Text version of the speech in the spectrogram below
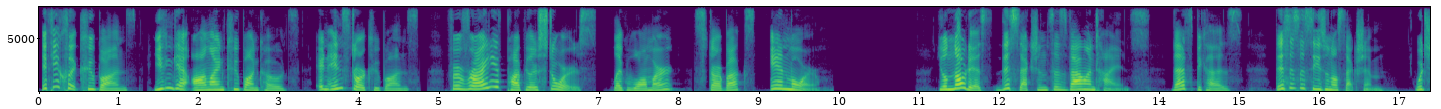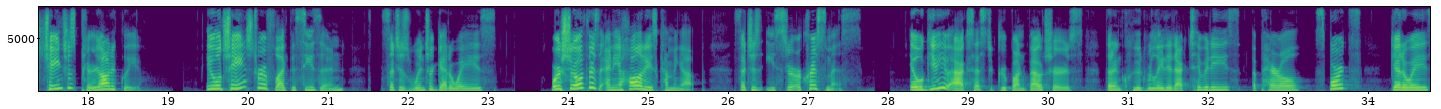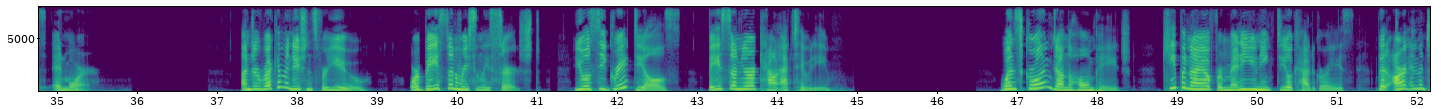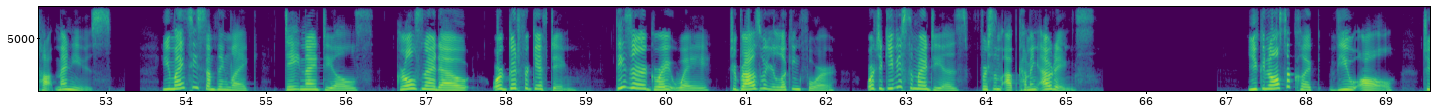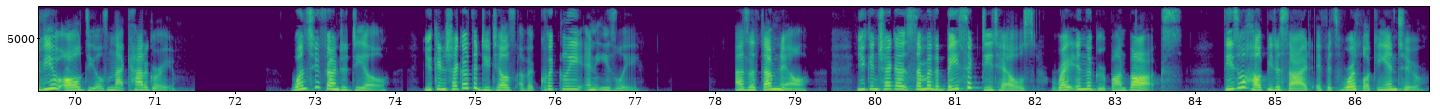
If you click Coupons, you can get online coupon codes and in store coupons for a variety of popular stores like Walmart, Starbucks, and more. You'll notice this section says Valentine's. That's because this is the seasonal section, which changes periodically. It will change to reflect the season, such as winter getaways, or show if there's any holidays coming up, such as Easter or Christmas. It will give you access to Groupon vouchers that include related activities, apparel, sports, getaways, and more. Under Recommendations for You, or based on recently searched, you will see great deals based on your account activity. When scrolling down the homepage, keep an eye out for many unique deal categories that aren't in the top menus. You might see something like date night deals, girls' night out, or good for gifting. These are a great way to browse what you're looking for or to give you some ideas for some upcoming outings. You can also click View All to view all deals in that category. Once you've found a deal, you can check out the details of it quickly and easily. As a thumbnail, you can check out some of the basic details right in the Groupon box. These will help you decide if it's worth looking into.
